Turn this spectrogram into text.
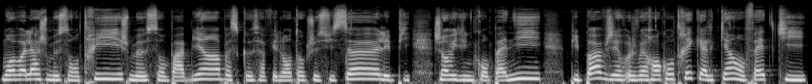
moi voilà, je me sens triste, je me sens pas bien parce que ça fait longtemps que je suis seule et puis j'ai envie d'une compagnie. Puis paf, je vais rencontrer quelqu'un en fait qui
